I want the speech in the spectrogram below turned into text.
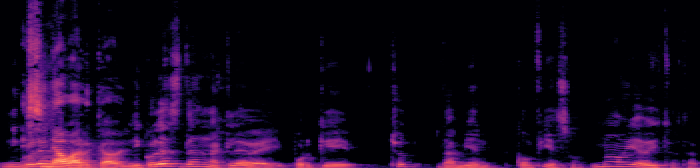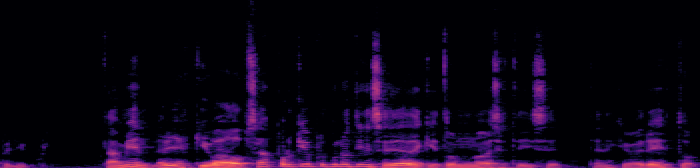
es inabarcable. Nicolás dan la clave ahí, porque yo también, confieso, no había visto esta película. También la había esquivado. ¿Sabes por qué? Porque uno tiene esa idea de que todo el mundo a veces te dice, tenés que ver esto,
